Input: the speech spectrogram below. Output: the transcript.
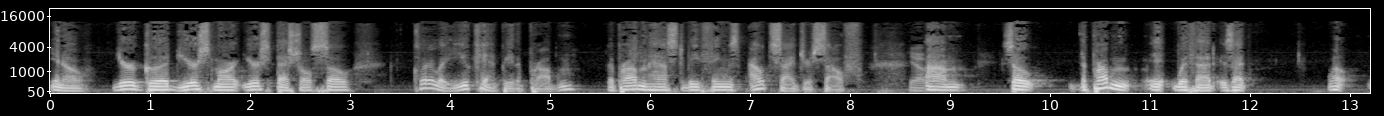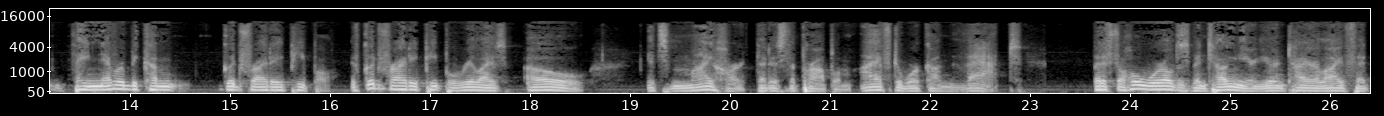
you know, you're good, you're smart, you're special. So clearly you can't be the problem. The problem has to be things outside yourself. Yep. Um, so the problem with that is that, they never become Good Friday people. If Good Friday people realize, oh, it's my heart that is the problem, I have to work on that. But if the whole world has been telling you your entire life that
